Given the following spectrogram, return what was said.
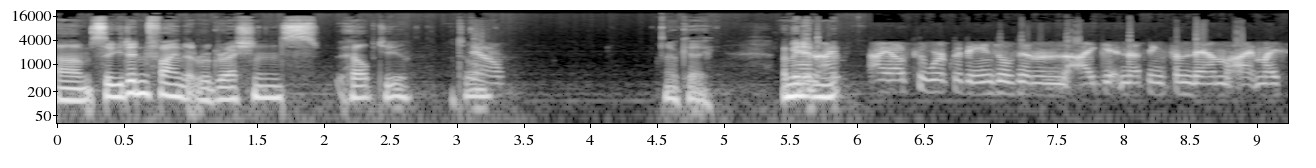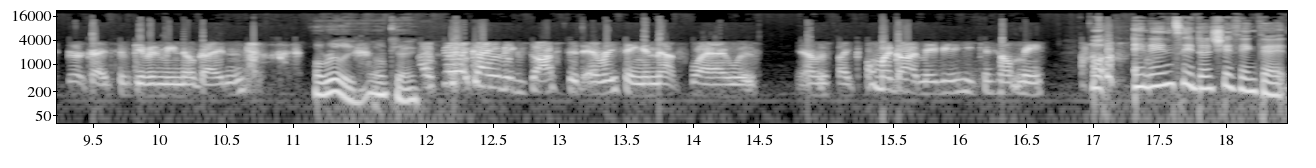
Um, so you didn't find that regressions helped you at all? No. Okay. I mean, and I, I also work with angels, and I get nothing from them. I, my spirit guides have given me no guidance. oh really? Okay. I feel like I have exhausted everything, and that's why I was I was like, oh my god, maybe he can help me. Well, and Ainslie, don't you think that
